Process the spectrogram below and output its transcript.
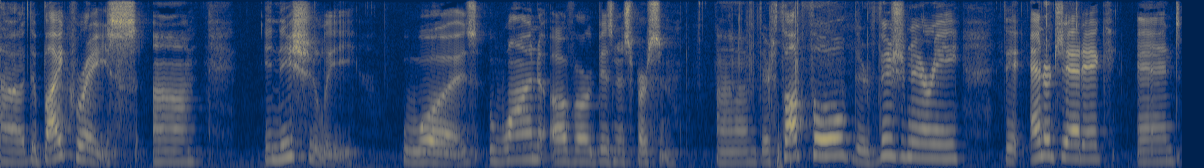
Uh, the bike race um, initially was one of our business person. Um, they're thoughtful, they're visionary, they're energetic, and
